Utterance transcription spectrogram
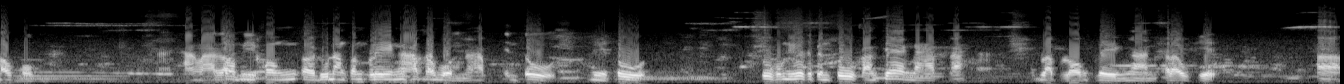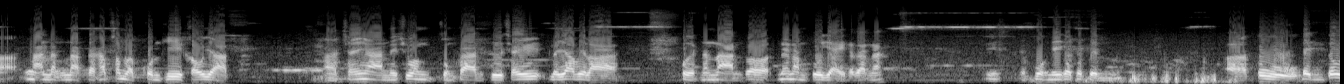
ครับผมอ่า ทางร้านก็เรามีมีของเอ่อดูหนังฟังเพลงนะครับอ่าครับด้านบนนะครับเป็นตู้ นี่ตู้ ตู้พวกนี้ก็จะเป็นตู้กลางแจ้งนะครับนะสำหรับร้องเพลงงานคาราโอเกะอ่างานหนักๆนะครับสำหรับคนที่เขาอยากอ่าใช้งานในช่วงสงกรารคือใช้ระยะเวลาเปิดนานๆก็แนะนำตัวใหญ่กันนะนี่แต่พวกนี้ก็จะเป็น อ่าตู้เป็นตู้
